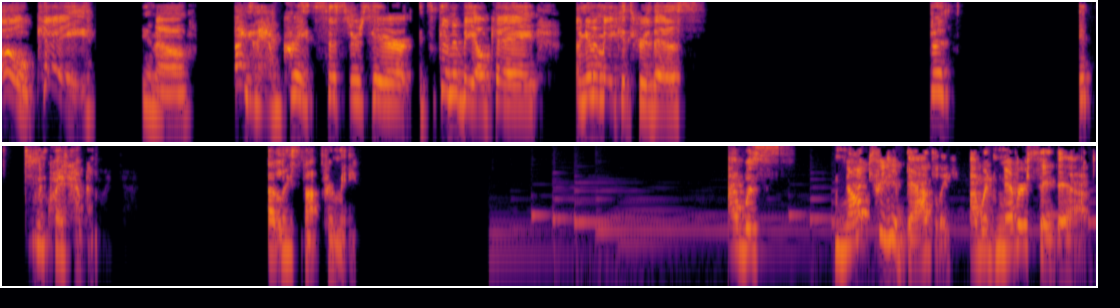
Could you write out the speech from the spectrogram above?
okay, you know, I'm going to have great sisters here. It's going to be okay. I'm going to make it through this. But it didn't quite happen. At least not for me. I was not treated badly. I would never say that.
